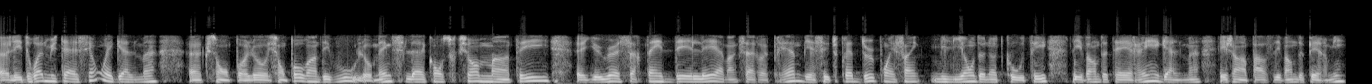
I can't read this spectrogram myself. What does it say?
euh, les droits de mutation également euh, qui sont pas là, ils sont pas au rendez-vous. Même si la construction a augmenté, euh, il y a eu un certain délai avant que ça reprenne, bien c'est tout près de 2,5 millions de notre côté, les ventes de terrain également, et j'en passe, les ventes de permis.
